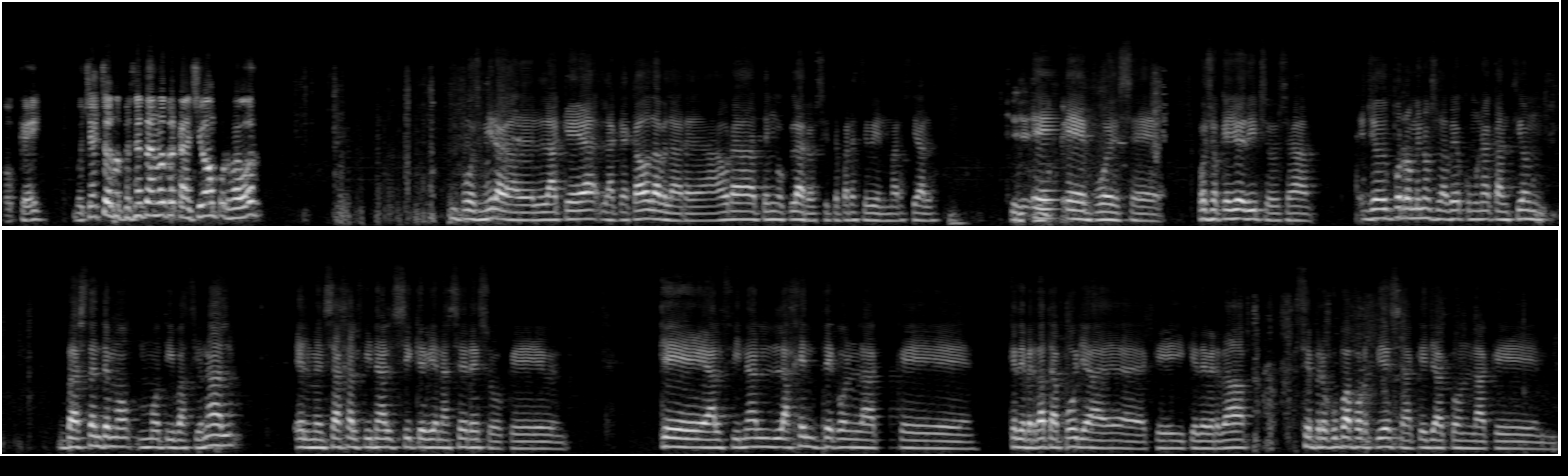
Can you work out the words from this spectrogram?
Ok. Muchachos, ¿nos presentan otra canción, por favor? Pues mira, la que, la que acabo de hablar, ahora tengo claro, si te parece bien, Marcial. Sí, sí, sí. Eh, eh, pues, eh, pues lo que yo he dicho, o sea, yo por lo menos la veo como una canción bastante mo- motivacional. El mensaje al final sí que viene a ser eso, que, que al final la gente con la que, que de verdad te apoya, eh, que, que de verdad se preocupa por ti es aquella con la que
